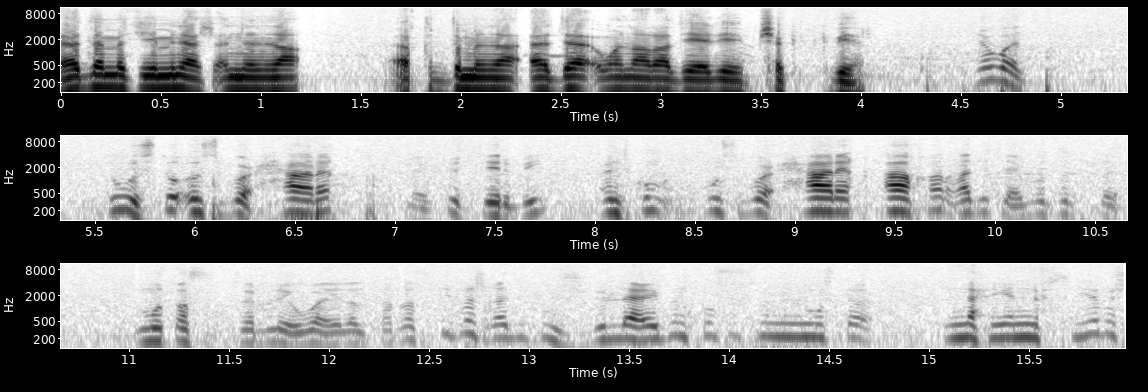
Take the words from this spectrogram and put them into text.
هذا ما تيمنعش أننا قدمنا أداء وأنا راضي عليه بشكل كبير. جواد دوزتوا أسبوع حارق لعبتوا الديربي. عندكم أسبوع حارق آخر غادي تلعبوا ضد المتصدر اللي هو إلى الطراس كيفاش غادي توجدوا اللاعبين خصوصا من المستوى الناحية النفسية باش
